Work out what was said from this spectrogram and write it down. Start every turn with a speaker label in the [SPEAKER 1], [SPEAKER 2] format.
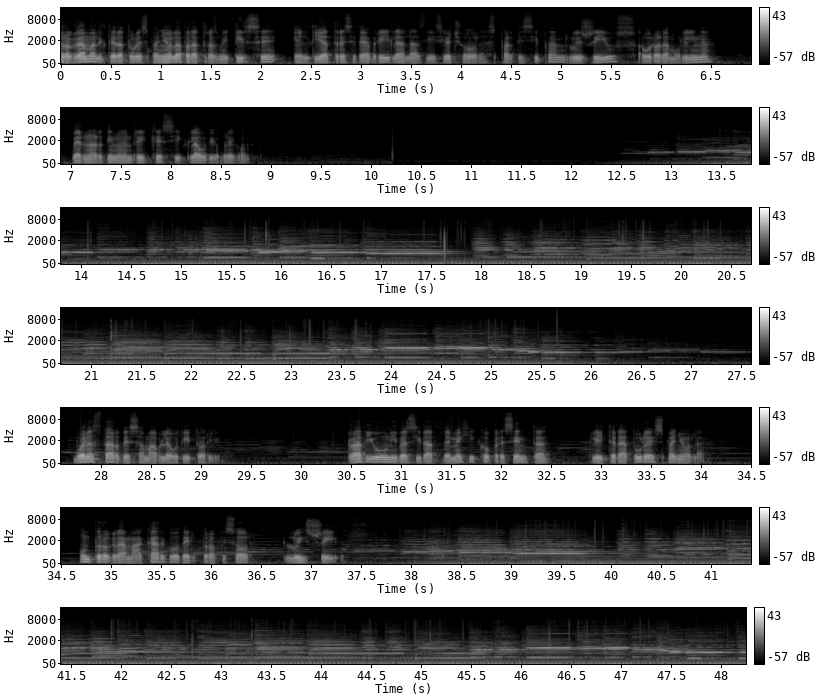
[SPEAKER 1] Programa Literatura Española para transmitirse el día 13 de abril a las 18 horas. Participan Luis Ríos, Aurora Molina, Bernardino Enríquez y Claudio Obregón. Buenas tardes, amable auditorio. Radio Universidad de México presenta Literatura Española, un programa a cargo del profesor Luis Ríos.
